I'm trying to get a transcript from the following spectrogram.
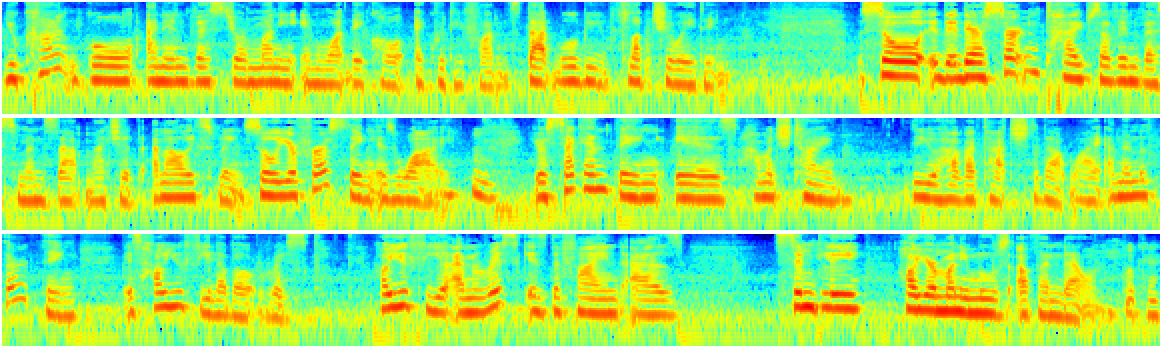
you can't go and invest your money in what they call equity funds. That will be fluctuating. So th- there are certain types of investments that match it, and I'll explain. So your first thing is why. Your second thing is how much time do you have attached to that why, and then the third thing is how you feel about risk. How you feel, and risk is defined as simply how your money moves up and down. Okay.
